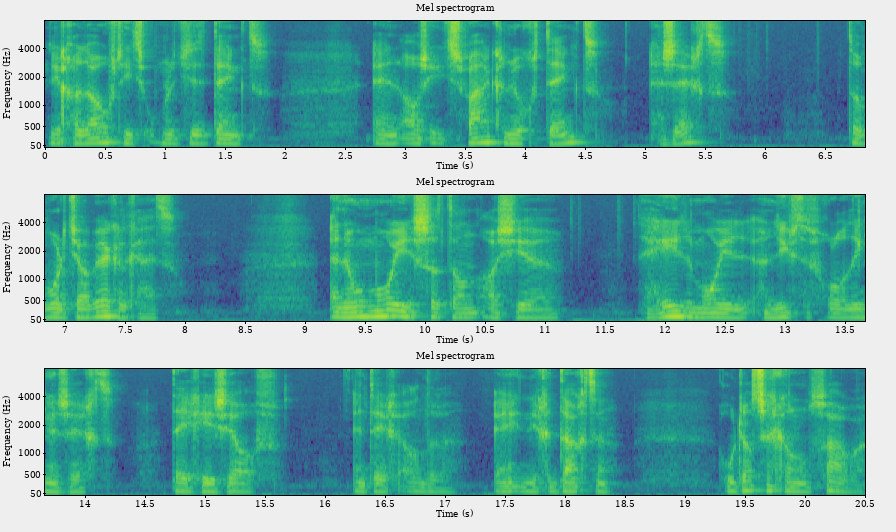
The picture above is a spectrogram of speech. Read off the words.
Je gelooft iets omdat je het denkt. En als je iets vaak genoeg denkt en zegt, dan wordt het jouw werkelijkheid. En hoe mooi is dat dan als je hele mooie en liefdevolle dingen zegt tegen jezelf en tegen anderen en in je gedachten, hoe dat zich kan ontvouwen.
